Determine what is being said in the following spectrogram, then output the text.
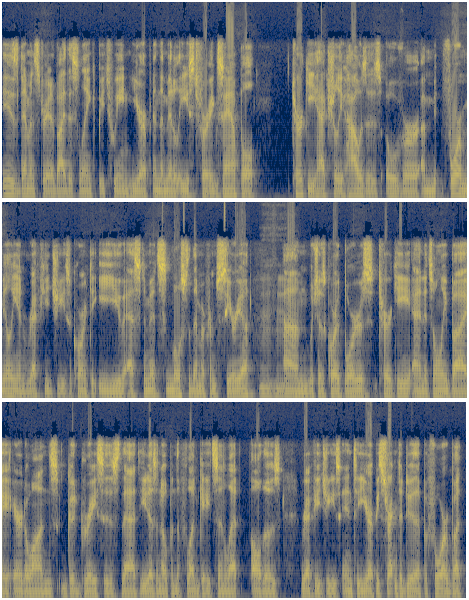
is demonstrated by this link between Europe and the Middle East. For example, Turkey actually houses over a, 4 million refugees, according to EU estimates. Most of them are from Syria, mm-hmm. um, which, of course, borders Turkey. And it's only by Erdogan's good graces that he doesn't open the floodgates and let all those refugees into Europe. He's threatened to do that before, but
